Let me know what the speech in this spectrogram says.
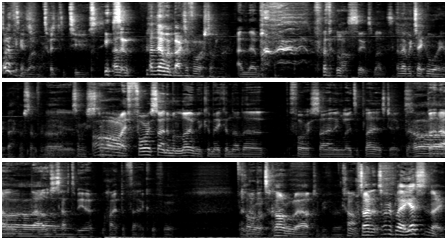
Well, I think it's 2021-22 season, and, and then went back to Forest Online. and then for the last six months. And then we take Aurea back or something like that. Something stupid. Oh, if Forest sign him on loan, we can make another Forest signing loads of players jokes. But that'll, that'll just have to be a hypothetical for can't, another rule, time. can't rule it out to be fair. Can't. Signed, signed a player yesterday.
